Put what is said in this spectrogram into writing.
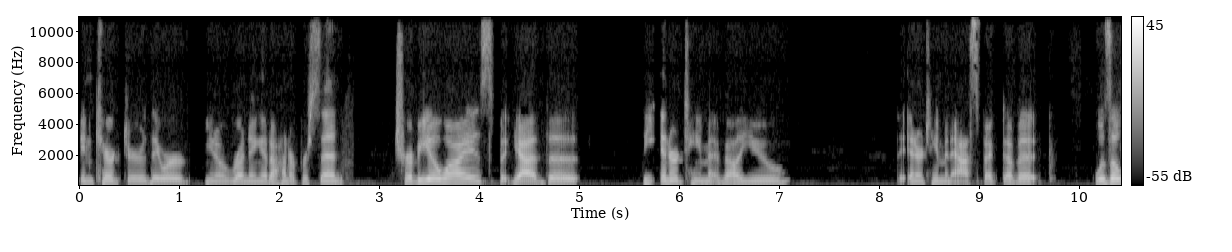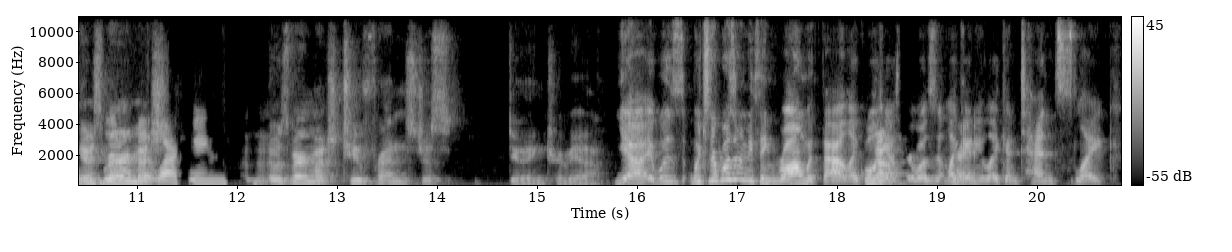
in character. They were, you know, running at hundred percent trivia wise. But yeah, the the entertainment value, the entertainment aspect of it was a It was little very bit much- lacking. It was very much two friends just doing trivia Yeah, it was. Which there wasn't anything wrong with that. Like, well, No. yes, there wasn't like Right. any like intense, like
